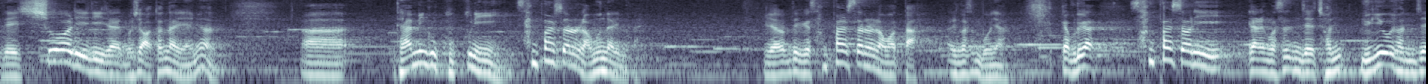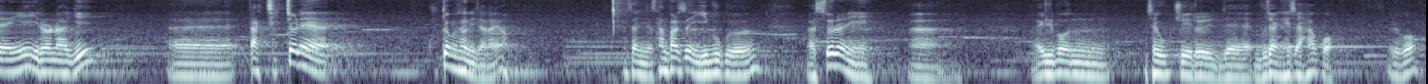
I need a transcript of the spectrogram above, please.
이제 10월 1일이라는 것이 어떤 날이냐면 아, 대한민국 국군이 38선을 넘은 날입니다. 여러분들 이게 38선을 넘었다. 이것은 뭐냐? 그러니까 우리가 38선이라는 것은 이제 전, 6.25 전쟁이 일어나기 에, 딱 직전에 국경선이잖아요. 그래서 이제 38선 이북은 어, 소련이 어, 일본 제국주의를 이제 무장 해제하고 그리고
